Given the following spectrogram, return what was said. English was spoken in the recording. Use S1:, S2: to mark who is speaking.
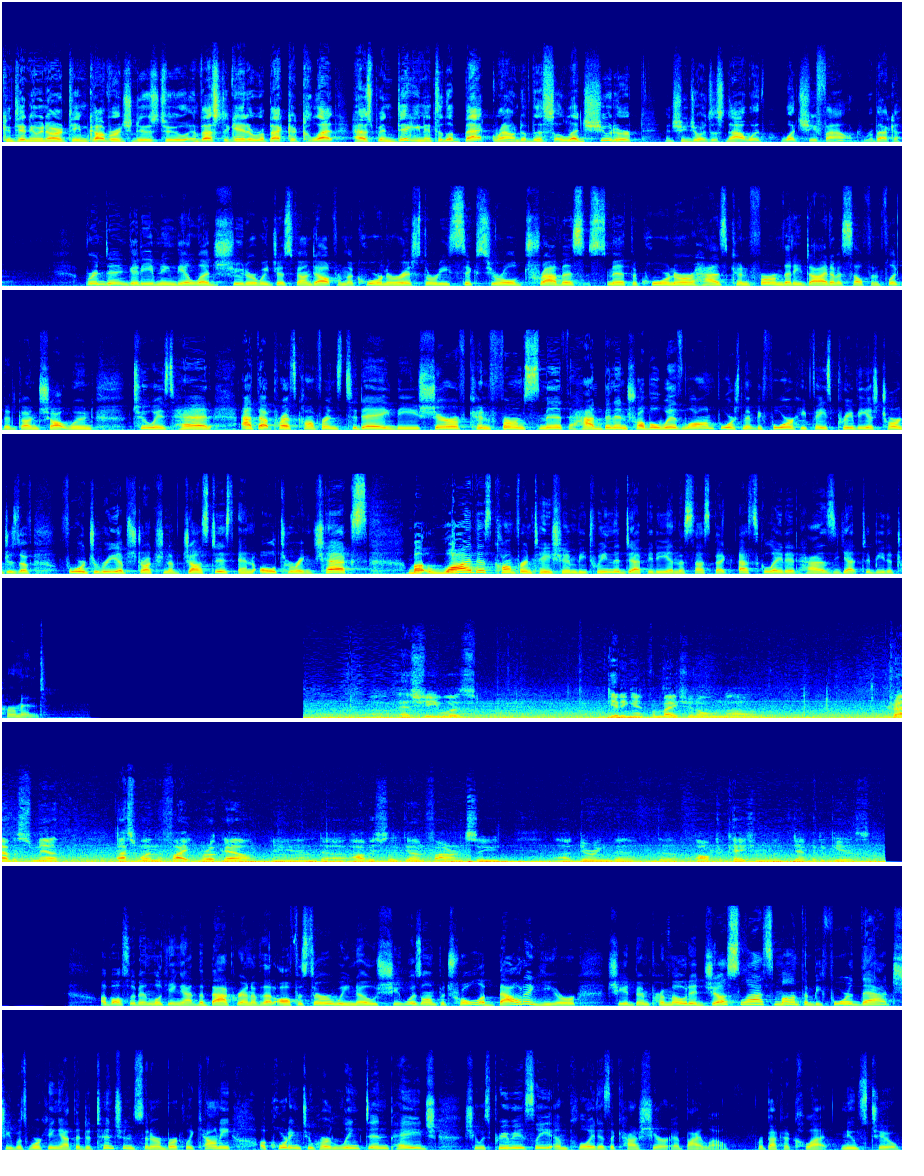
S1: Continuing our team coverage, News 2 investigator Rebecca Collette has been digging into the background of this alleged shooter, and she joins us now with what she found. Rebecca?
S2: Brendan, good evening. The alleged shooter we just found out from the coroner is 36-year-old Travis Smith. The coroner has confirmed that he died of a self-inflicted gunshot wound to his head. At that press conference today, the sheriff confirmed Smith had been in trouble with law enforcement before. He faced previous charges of forgery, obstruction of justice, and altering checks. But why this confrontation between the deputy and the suspect escalated has yet to be determined.
S3: As she was getting information on uh, Travis Smith, that's when the fight broke out, and uh, obviously gunfire ensued uh, during the, the altercation with Deputy Gist.
S2: I've also been looking at the background of that officer. We know she was on patrol about a year. She had been promoted just last month, and before that, she was working at the detention center in Berkeley County. According to her LinkedIn page, she was previously employed as a cashier at BI-LO. Rebecca Collette, News 2.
